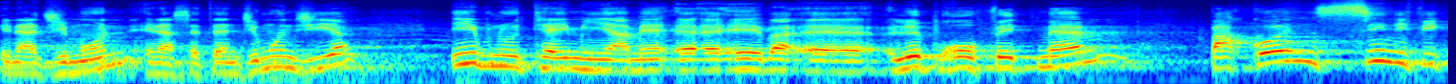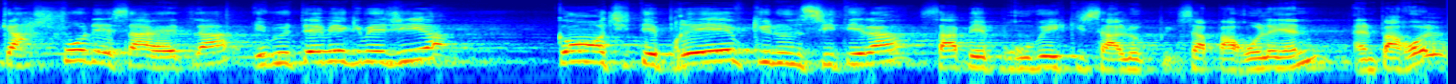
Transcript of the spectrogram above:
il y a Jimoun, il y a certains Jimoun dire Ibn Taymiyyah euh, euh, euh, le prophète même par contre, signification de ça être là, Ibn Taymiyyah qui veut dire, te preuve qu'il nous cite là, ça peut prouver que sa parole est une, parole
